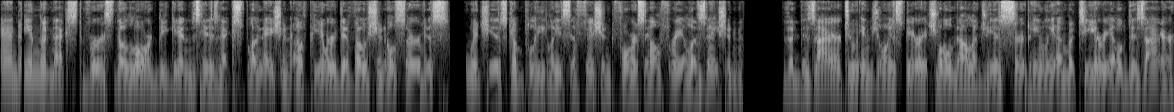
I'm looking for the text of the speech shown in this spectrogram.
and in the next verse, the Lord begins his explanation of pure devotional service, which is completely sufficient for self realization. The desire to enjoy spiritual knowledge is certainly a material desire,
